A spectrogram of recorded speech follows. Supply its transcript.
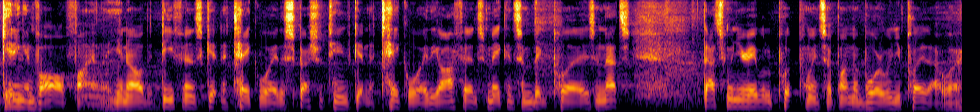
getting involved finally. You know, the defense getting a takeaway, the special teams getting a takeaway, the offense making some big plays, and that's that's when you're able to put points up on the board when you play that way.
